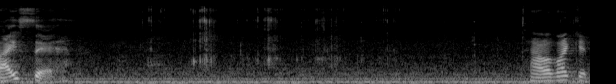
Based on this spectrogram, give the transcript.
Spicy. I like it.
